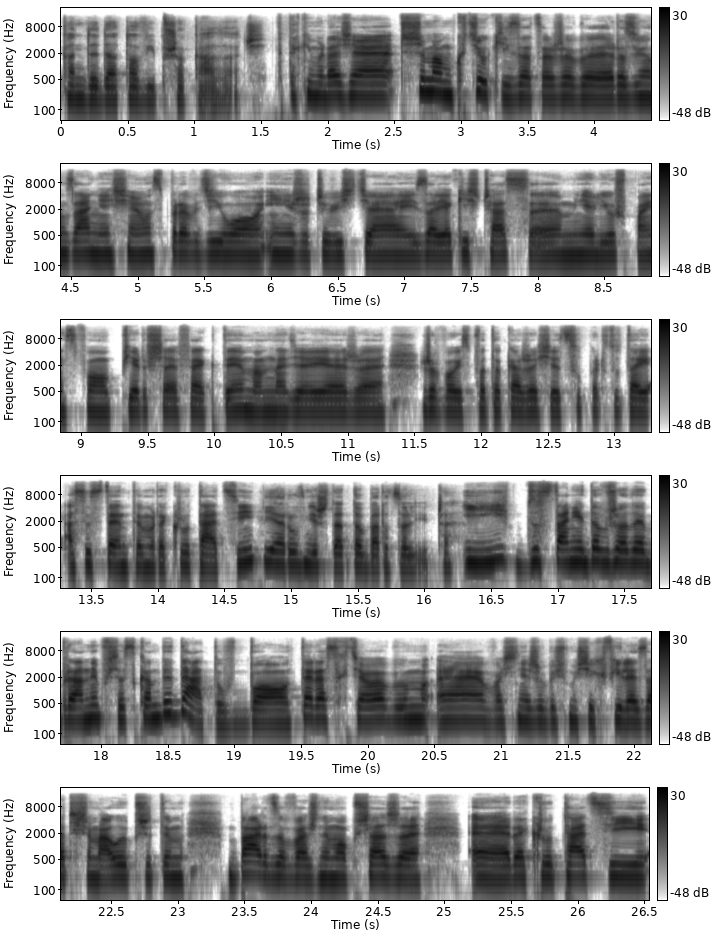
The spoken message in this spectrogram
kandydatowi przekazać. W takim razie trzymam kciuki za to, żeby żeby rozwiązanie się sprawdziło i rzeczywiście za jakiś czas e, mieli już Państwo pierwsze efekty. Mam nadzieję, że, że VoicePod okaże się super tutaj asystentem rekrutacji. Ja również na to bardzo liczę. I zostanie dobrze odebrany przez kandydatów, bo teraz chciałabym e, właśnie, żebyśmy się chwilę zatrzymały przy tym bardzo ważnym obszarze e, rekrutacji,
